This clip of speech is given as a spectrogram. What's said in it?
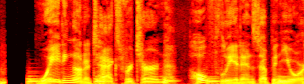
Waiting on a tax return? Hopefully, it ends up in your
